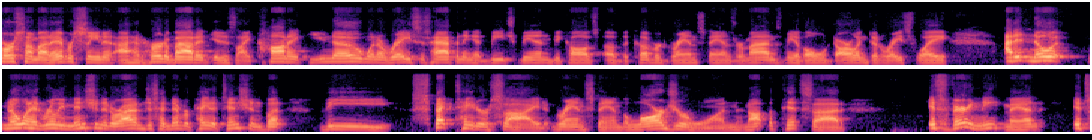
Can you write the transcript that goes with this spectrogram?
First time I'd ever seen it. I had heard about it. It is iconic. You know when a race is happening at Beach Bend because of the covered grandstands. Reminds me of old Darlington Raceway. I didn't know it. No one had really mentioned it, or I just had never paid attention. But the spectator side grandstand, the larger one, not the pit side, it's very neat, man. It's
